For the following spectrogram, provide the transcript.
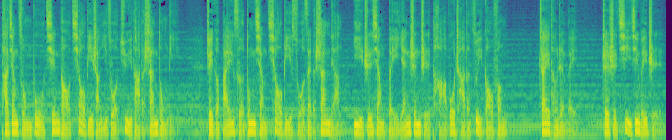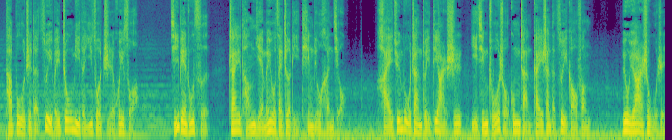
他将总部迁到峭壁上一座巨大的山洞里。这个白色东向峭壁所在的山梁，一直向北延伸至塔波查的最高峰。斋藤认为，这是迄今为止他布置的最为周密的一座指挥所。即便如此。斋藤也没有在这里停留很久，海军陆战队第二师已经着手攻占该山的最高峰。六月二十五日，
